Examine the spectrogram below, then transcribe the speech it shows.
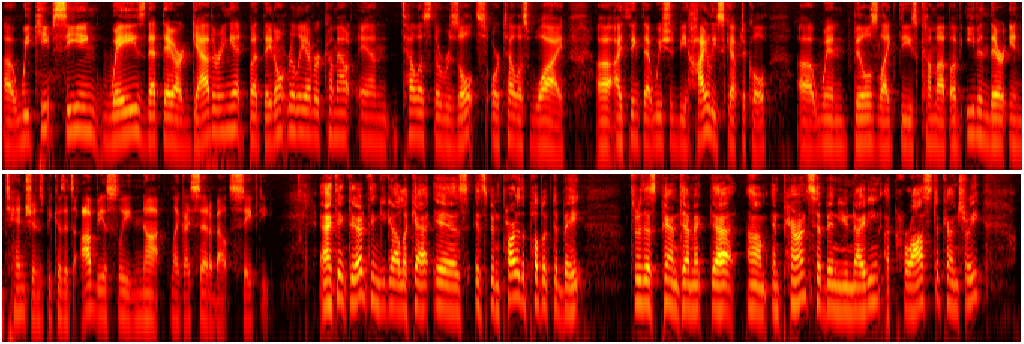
Uh, we keep seeing ways that they are gathering it, but they don't really ever come out and tell us the results or tell us why. Uh, I think that we should be highly skeptical uh, when bills like these come up of even their intentions because it's obviously not, like I said, about safety. And I think the other thing you got to look at is it's been part of the public debate through this pandemic that, um, and parents have been uniting across the country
